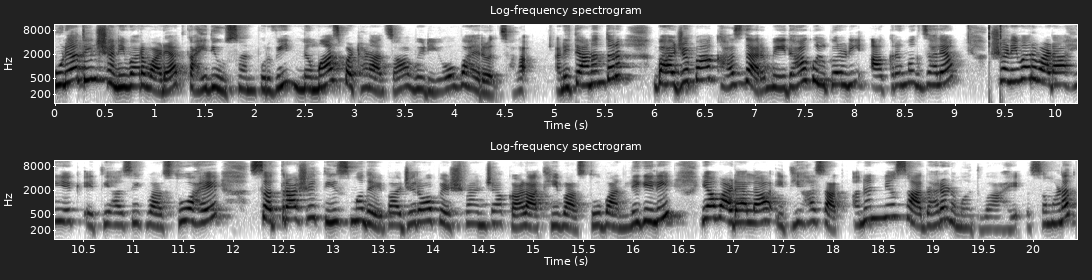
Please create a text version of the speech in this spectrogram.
पुण्यातील शनिवार वाड्यात काही दिवसांपूर्वी नमाज पठणाचा व्हिडिओ व्हायरल झाला. आणि त्यानंतर भाजपा खासदार मेधा कुलकर्णी आक्रमक झाल्या. शनिवार वाडा ही एक ऐतिहासिक वास्तू आहे. सतराशे तीसमध्ये बाजीराव पेशव्यांच्या काळात ही वास्तू बांधली गेली. या वाड्याला इतिहासात अनन्य साधारण महत्त्व आहे असं म्हणत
